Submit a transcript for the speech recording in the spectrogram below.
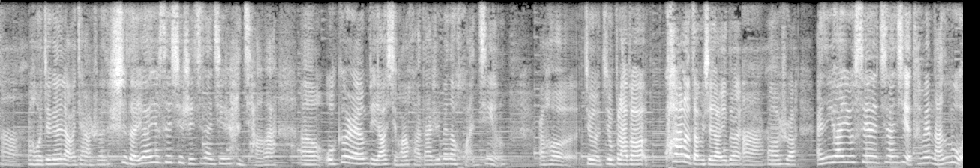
啊，然后我就跟两位家长说，是的，UIUC 确实计算机是很强啊，嗯，我个人比较喜欢华大这边的环境。然后就就不拉不拉夸了咱们学校一顿啊，然后说，哎，UIUC 计算机也特别难录，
